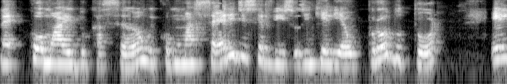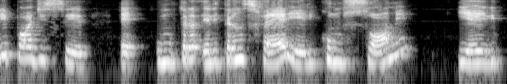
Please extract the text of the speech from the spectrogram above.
né, como a educação e como uma série de serviços em que ele é o produtor, ele pode ser, é, um, ele transfere, ele consome e ele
